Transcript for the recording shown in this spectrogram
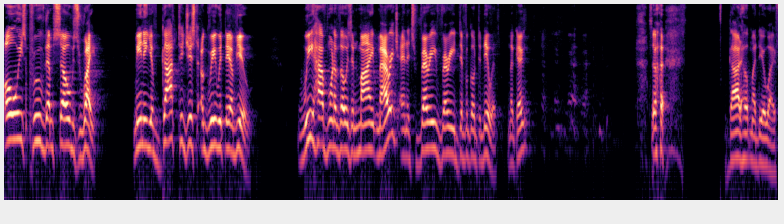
always prove themselves right, meaning you've got to just agree with their view. We have one of those in my marriage, and it's very, very difficult to deal with, okay? so, God help my dear wife,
